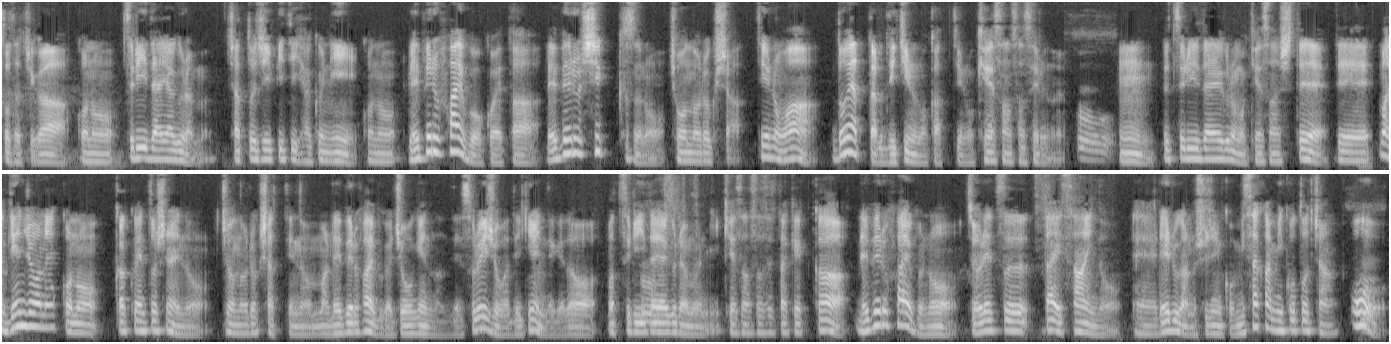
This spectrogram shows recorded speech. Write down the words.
トたちが、この3ダイアグラム、チャット GPT100 に、このレベル5を超えたレベル6の超能力者っていうのは、どうやったらできるのかっていうのを計算させるのよ。うん。うん。で、ツリーダイアグラムを計算して、で、まあ現状ね、この学園都市内の超能力者っていうのは、まあレベル5が上限なんで、それ以上はできないんだけど、まあツリーダイアグラムに計算させた結果、レベル5の序列第3位の、えーレールガンの主人公、三坂美琴ちゃんを、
